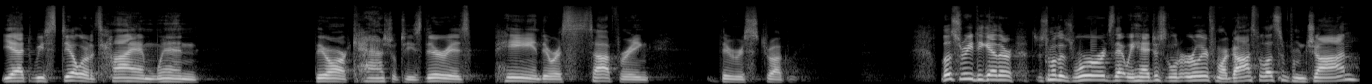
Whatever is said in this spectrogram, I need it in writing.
Yet we still are at a time when there are casualties, there is pain, there is suffering, there is struggling. Let's read together some of those words that we had just a little earlier from our gospel lesson from John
